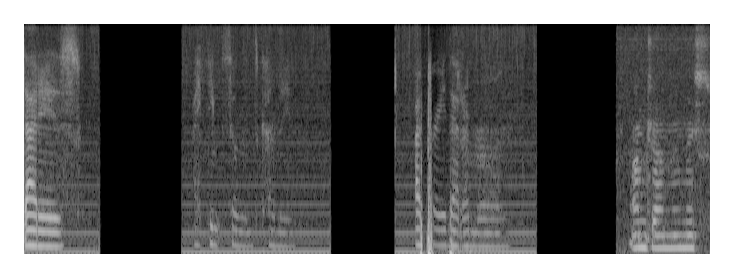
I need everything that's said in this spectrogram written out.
that is. I think someone's coming. I pray that I'm wrong. I'm John Loomis.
